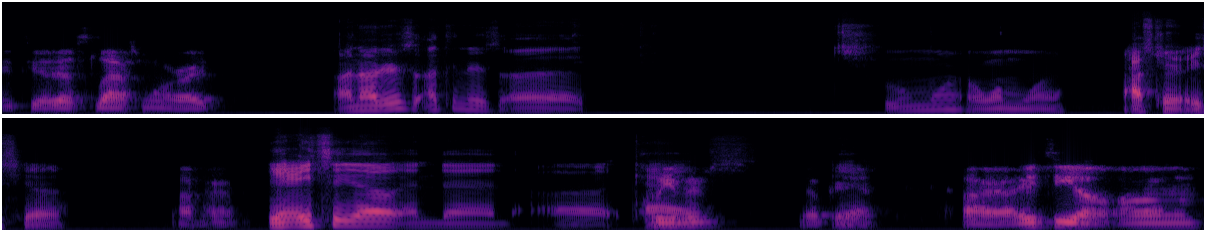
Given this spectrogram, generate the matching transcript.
ATL that's last one, right? I know there's, I think there's uh two more or one more after ATL. Okay. Yeah, ATL and then uh Cleveland? Okay. Yeah. All right. ATL. Um.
